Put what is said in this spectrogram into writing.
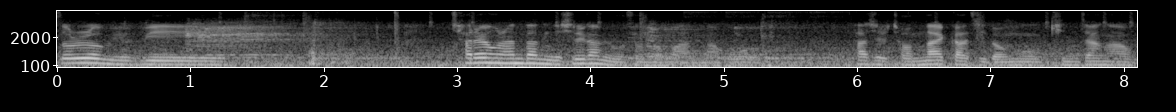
솔로 뮤비 촬영을 한다는 게 실감이 우선 너무 안 나고 사실 전날까지 너무 긴장하고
